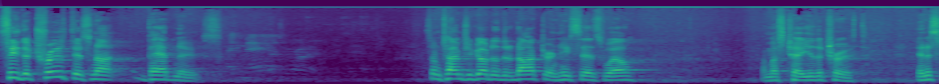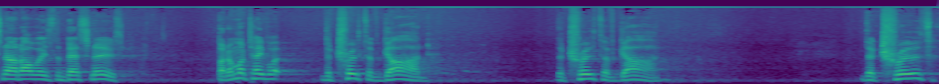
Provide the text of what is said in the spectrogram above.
See, the truth is not bad news. Sometimes you go to the doctor and he says, Well, I must tell you the truth. And it's not always the best news. But I'm going to tell you what the truth of God, the truth of God, the truth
